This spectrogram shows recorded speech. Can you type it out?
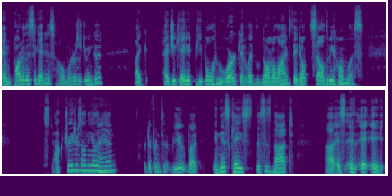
and part of this again is homeowners are doing good. Like educated people who work and live normal lives, they don't sell to be homeless. Stock traders, on the other hand, a different view, but in this case, this is not. Uh, it's it, it,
